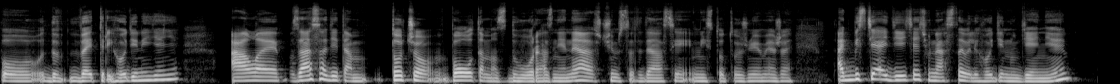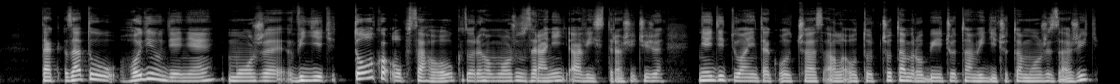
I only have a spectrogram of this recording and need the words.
po 2-3 hodiny denne. Ale v zásade tam to, čo bolo tam zdôraznené a s čím sa teda asi my stotožňujeme, že ak by ste aj dieťaťu nastavili hodinu denne, tak za tú hodinu denne môže vidieť toľko obsahov, ktoré ho môžu zraniť a vystrašiť. Čiže nejde tu ani tak o čas, ale o to, čo tam robí, čo tam vidí, čo tam môže zažiť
